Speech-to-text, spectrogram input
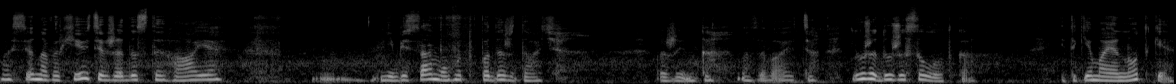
Ось на верхівці вже достигає. М, Небеса можуть подождати. Ожинка називається. Дуже-дуже солодка. І такі має нотки,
